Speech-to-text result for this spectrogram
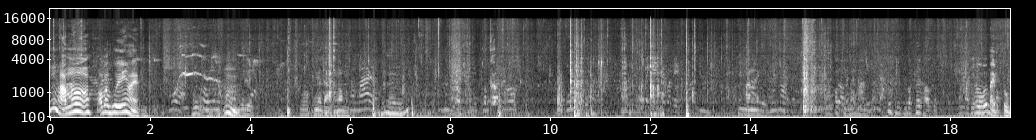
หืมหอมเนาะเอามาพุยหน่อยอืมโอ้เนื้อด่างน้องมันมันเลยเขากินน้ำมันก็คือเขาโอ้ยใบบักตุ่ม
